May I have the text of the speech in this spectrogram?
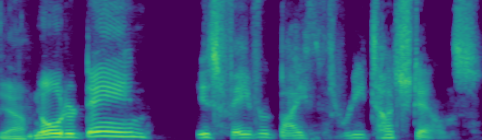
Yeah. Notre Dame is favored by three touchdowns.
